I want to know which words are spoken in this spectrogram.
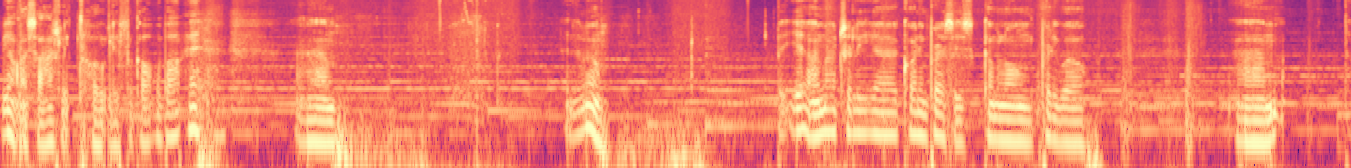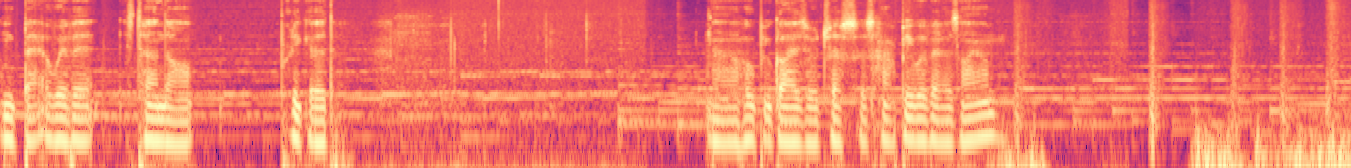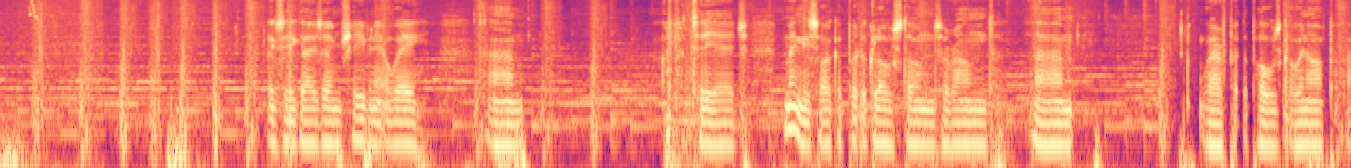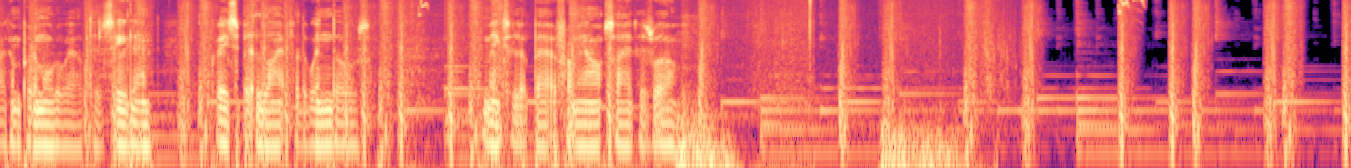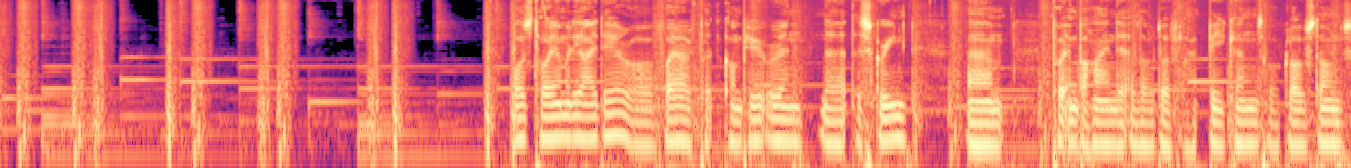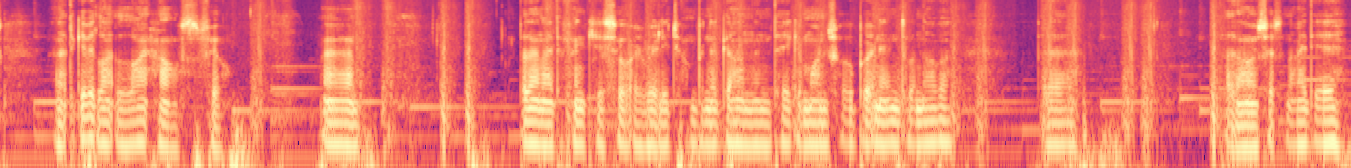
to be honest, I actually totally forgot about it. Um, I don't know. but yeah, I'm actually uh, quite impressed. It's come along pretty well. Um, done better with it. It's turned out pretty good. Uh, I hope you guys are just as happy with it as I am. Say guys, I'm shaving it away um, up to the edge, mainly so I could put the glowstones around um, where I've put the poles going up. I can put them all the way up to the ceiling, creates a bit of light for the windows, makes it look better from the outside as well. Was toying with the idea of where I've put the computer in the, the screen, um, putting behind it a load of like beacons or glowstones uh, to give it like a lighthouse feel. Um, but then I think you're sort of really jumping the gun and taking one show, putting it into another. But uh, I know, it's just an idea.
